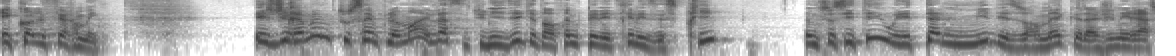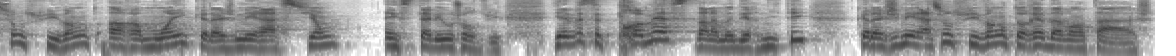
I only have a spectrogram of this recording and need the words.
école fermée. Et je dirais même tout simplement, et là c'est une idée qui est en train de pénétrer les esprits, une société où il est admis désormais que la génération suivante aura moins que la génération installée aujourd'hui. Il y avait cette promesse dans la modernité que la génération suivante aurait davantage.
